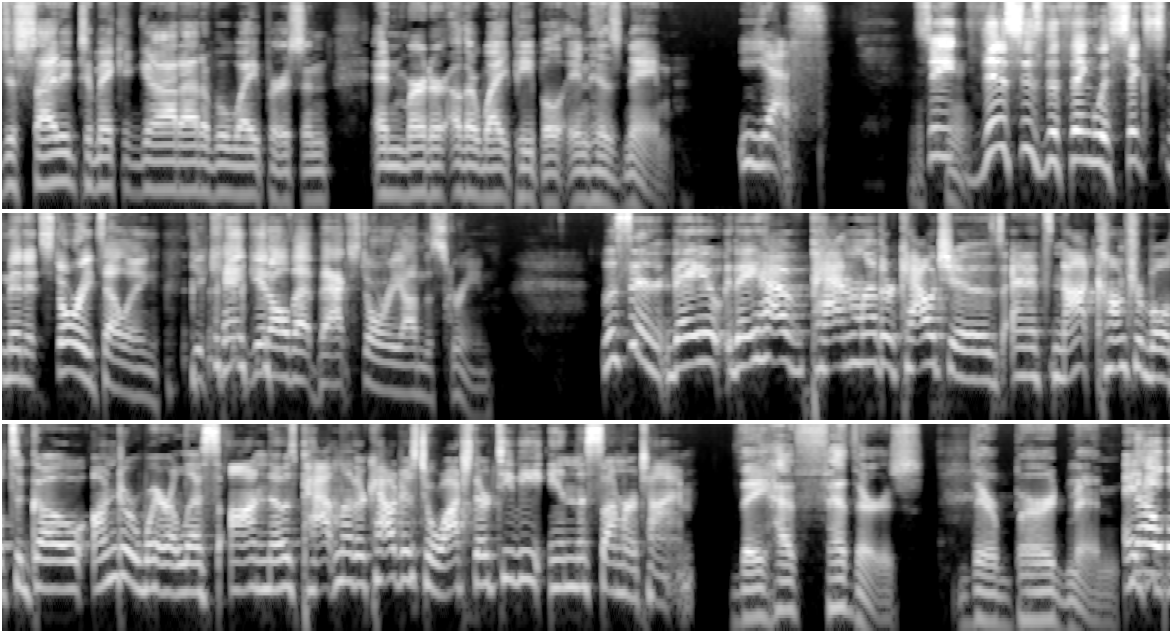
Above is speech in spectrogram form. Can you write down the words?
decided to make a god out of a white person and murder other white people in his name. Yes. See, this is the thing with six minute storytelling. You can't get all that backstory on the screen. Listen, they they have patent leather couches and it's not comfortable to go underwearless on those patent leather couches to watch their TV in the summertime. They have feathers. They're birdmen. It, Now-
